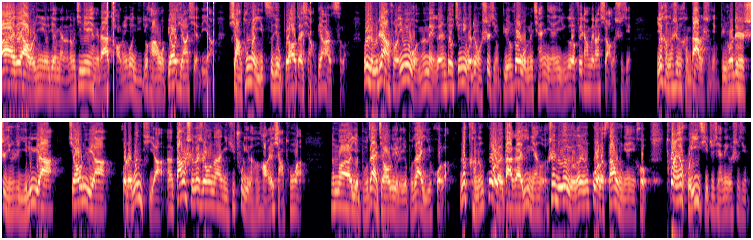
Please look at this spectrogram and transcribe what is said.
嗨，大家好，我是金又见面了。那么今天想给大家讨论一个问题，就好像我标题上写的一样，想通了一次就不要再想第二次了。为什么这样说？因为我们每个人都经历过这种事情，比如说我们前几年一个非常非常小的事情，也可能是个很大的事情，比如说这事情是疑虑啊、焦虑啊或者问题啊。呃，当时的时候呢，你去处理的很好，也想通了，那么也不再焦虑了，也不再疑惑了。那可能过了大概一年左右，甚至又有的人过了三五年以后，突然回忆起之前那个事情，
